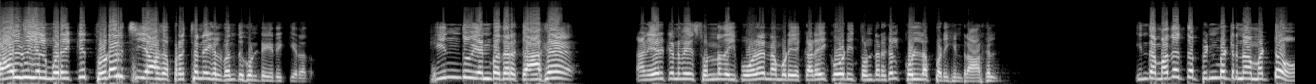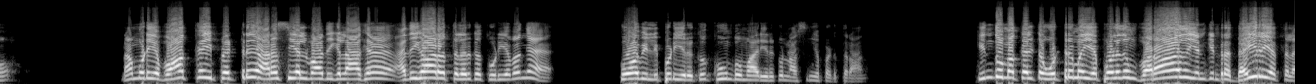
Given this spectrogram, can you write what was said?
வாழ்வியல் முறைக்கு தொடர்ச்சியாக பிரச்சனைகள் வந்து கொண்டே இருக்கிறது. ஹிந்து என்பதற்காக நான் ஏற்கனவே சொன்னதை போல நம்முடைய கடைக்கோடி தொண்டர்கள் கொல்லப்படுகின்றார்கள். இந்த மதத்தை பின்பற்றினா மட்டும் நம்முடைய வாக்கை பெற்று அரசியல்வாதிகளாக அதிகாரத்தில் இருக்கக்கூடியவங்க கோவில் இப்படி இருக்கும் கூம்பு மாதிரி இருக்கும்னு அசிங்கப்படுத்துறாங்க. இந்து மக்கள்கிட்ட ஒற்றுமை எப்பொழுதும் வராது என்கின்ற தைரியத்துல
